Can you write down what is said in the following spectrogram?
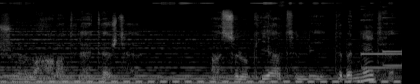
شنو المهارات اللي احتاجتها؟ مع السلوكيات اللي تبنيتها؟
